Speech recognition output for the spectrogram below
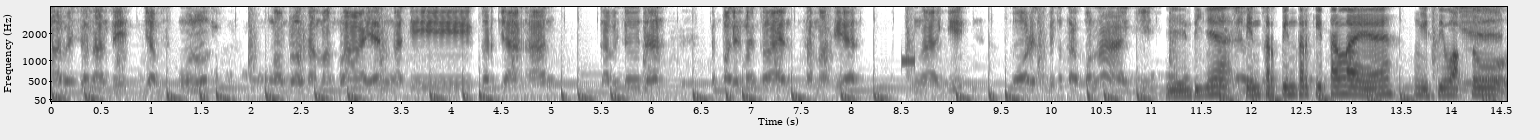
habis itu nanti jam 10 ngobrol sama klien ngasih kerjaan. Habis itu udah tempatin main klien sama si lagi. Sore habis itu telepon lagi. Ya intinya pinter-pinter kita lah ya ngisi waktu Iya.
